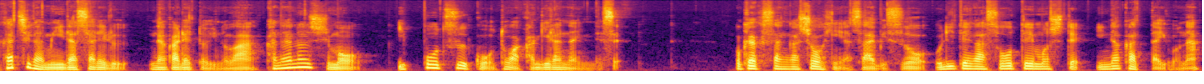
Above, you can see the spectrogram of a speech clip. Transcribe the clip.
価値が見出される流れというのは必ずしも一方通行とは限らないんです。お客さんが商品やサービスを売り手が想定もしていなかったような、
